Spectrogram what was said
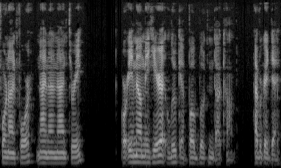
494 9993 or email me here at luke at bubbabooking.com. Have a great day.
